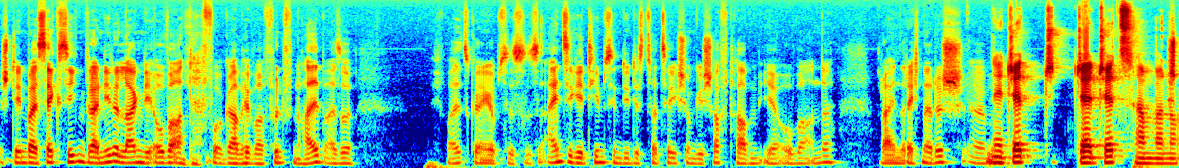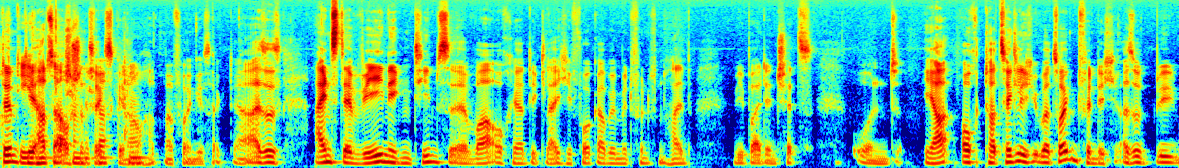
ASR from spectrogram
stehen bei sechs Siegen, drei Niederlagen. Die Over-Under-Vorgabe war fünfeinhalb. Also ich weiß gar nicht, ob es das, das einzige Team sind, die das tatsächlich schon geschafft haben, ihr Over-Under rein rechnerisch. Ähm, ne, Jet, Jet, Jets haben wir noch. Stimmt, die, die haben auch schon sechs, genau, ja. hat man vorhin gesagt. Ja, also eins der wenigen Teams äh, war auch ja die gleiche Vorgabe mit fünfeinhalb wie bei den Jets. Und ja, auch tatsächlich überzeugend, finde ich. Also die,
